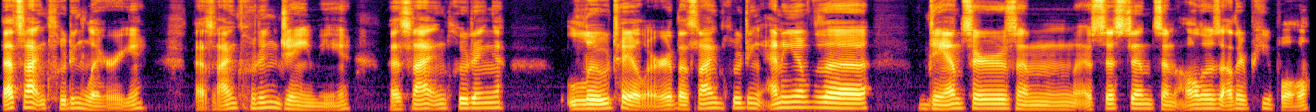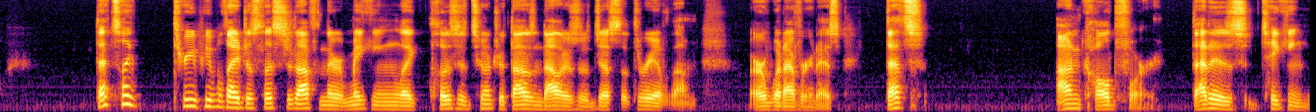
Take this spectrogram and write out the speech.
that's not including Larry. That's not including Jamie. That's not including Lou Taylor. That's not including any of the dancers and assistants and all those other people. That's like three people that I just listed off, and they're making like close to two hundred thousand dollars with just the three of them, or whatever it is. That's uncalled for. That is taking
